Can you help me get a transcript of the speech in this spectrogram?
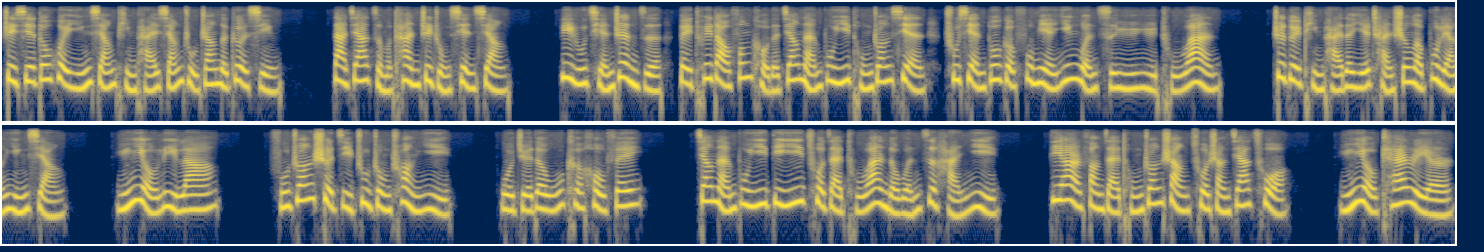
这些都会影响品牌想主张的个性。大家怎么看这种现象？例如前阵子被推到风口的江南布衣童装线出现多个负面英文词语与图案，这对品牌的也产生了不良影响。云有利拉。服装设计注重创意，我觉得无可厚非。江南布衣第一错在图案的文字含义，第二放在童装上错上加错。云有 carrier，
